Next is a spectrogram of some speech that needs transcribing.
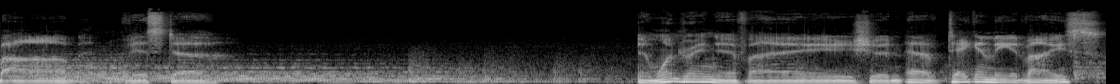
Bob, and Vista, and wondering if I should have taken the advice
